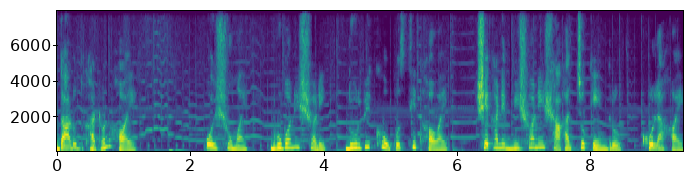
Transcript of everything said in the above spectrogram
দ্বারোদ্ঘাটন হয়। ওই সময় ভুবনেশ্বরে দুর্ভিক্ষ উপস্থিত হওয়ায় সেখানে মিশনের সাহায্য কেন্দ্র খোলা হয়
